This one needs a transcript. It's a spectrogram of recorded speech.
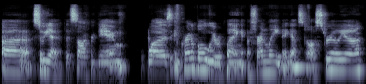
Uh, so yeah, the soccer game was incredible. We were playing a friendly against Australia.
